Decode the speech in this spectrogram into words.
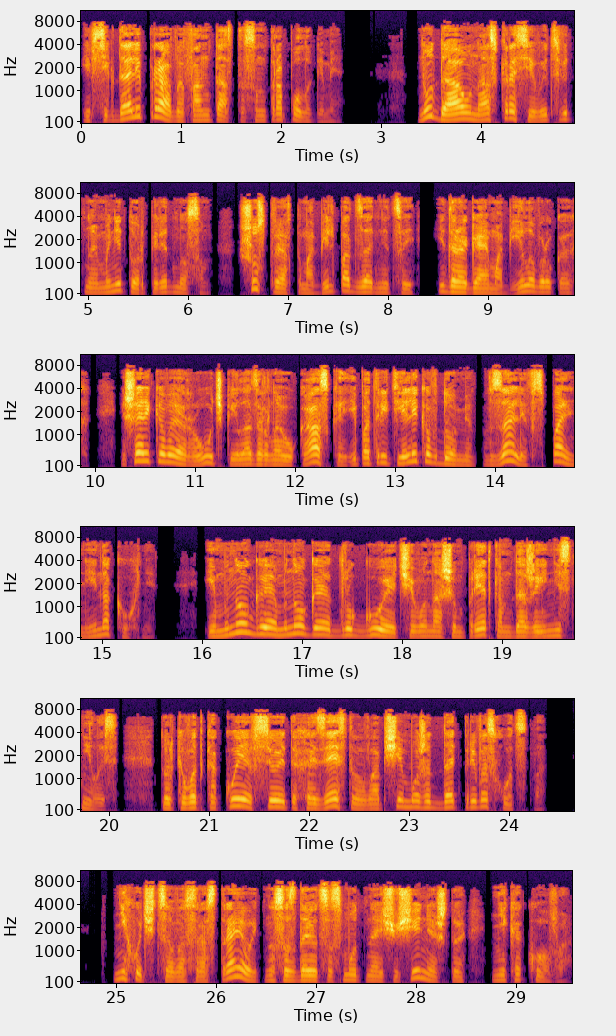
И всегда ли правы фантасты с антропологами? Ну да, у нас красивый цветной монитор перед носом, шустрый автомобиль под задницей, и дорогая мобила в руках, и шариковая ручка, и лазерная указка, и по три телека в доме, в зале, в спальне и на кухне и многое-многое другое, чего нашим предкам даже и не снилось. Только вот какое все это хозяйство вообще может дать превосходство? Не хочется вас расстраивать, но создается смутное ощущение, что никакого.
